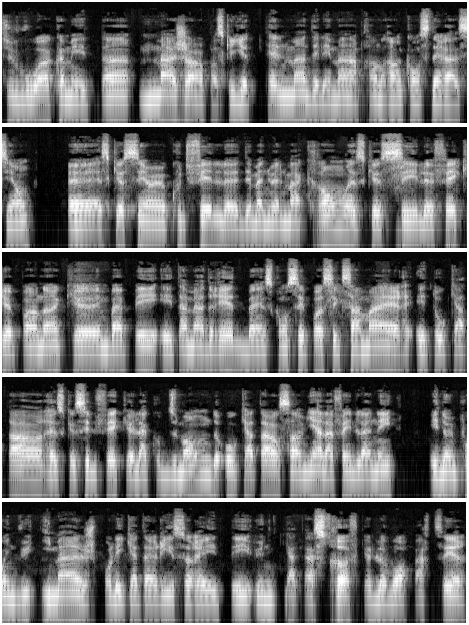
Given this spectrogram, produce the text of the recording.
tu vois comme étant majeur? Parce qu'il y a tellement d'éléments à prendre en considération. Est-ce que c'est un coup de fil d'Emmanuel Macron? Est-ce que c'est le fait que pendant que Mbappé est à Madrid, ben, ce qu'on ne sait pas, c'est que sa mère est au Qatar? Est-ce que c'est le fait que la Coupe du Monde au Qatar s'en vient à la fin de l'année Et d'un point de vue image pour les Qataris, ça aurait été une catastrophe que de le voir partir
